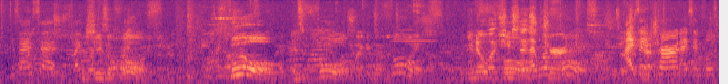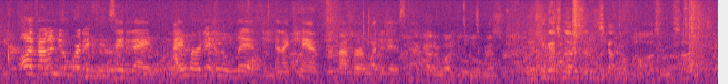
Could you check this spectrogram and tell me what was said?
Because I said, like, Because we're she's a full. fool. Fool! It's fool. Fools. You know what? She Full. says Like, we're churn. Full. I say churn, I say full. Oh, I found a new word I couldn't say today. I heard it in the lift, and I can't remember what it is now. I gotta uh, do a little research. Did you guys notice that this has got little paws on the side?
